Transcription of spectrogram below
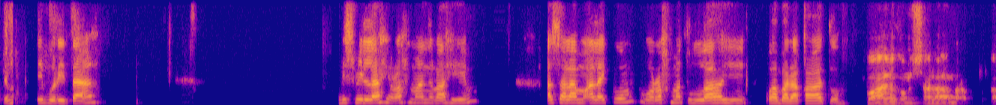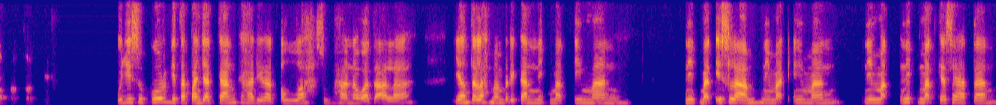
Terima kasih Bu Rita. Bismillahirrahmanirrahim. Assalamualaikum warahmatullahi wabarakatuh. Waalaikumsalam warahmatullahi wabarakatuh. Puji syukur kita panjatkan kehadirat Allah Subhanahu wa taala yang telah memberikan nikmat iman, nikmat Islam, nikmat iman, nikmat, kesehatan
